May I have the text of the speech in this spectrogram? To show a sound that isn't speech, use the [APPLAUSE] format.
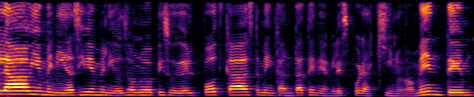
Hola, bienvenidas y bienvenidos a un nuevo episodio del podcast. Me encanta tenerles por aquí nuevamente.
